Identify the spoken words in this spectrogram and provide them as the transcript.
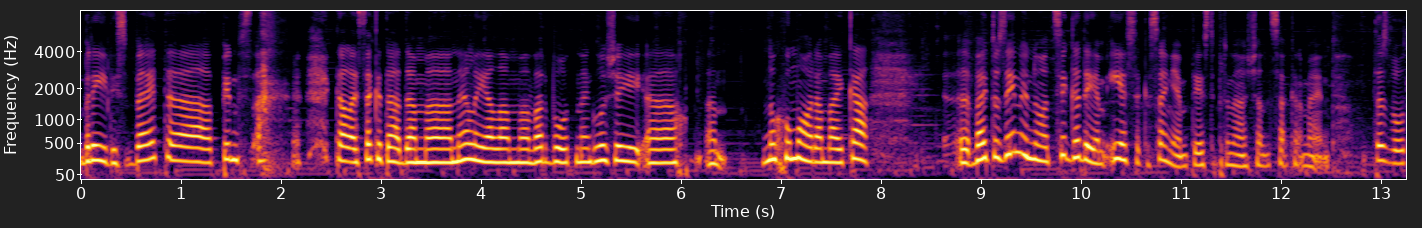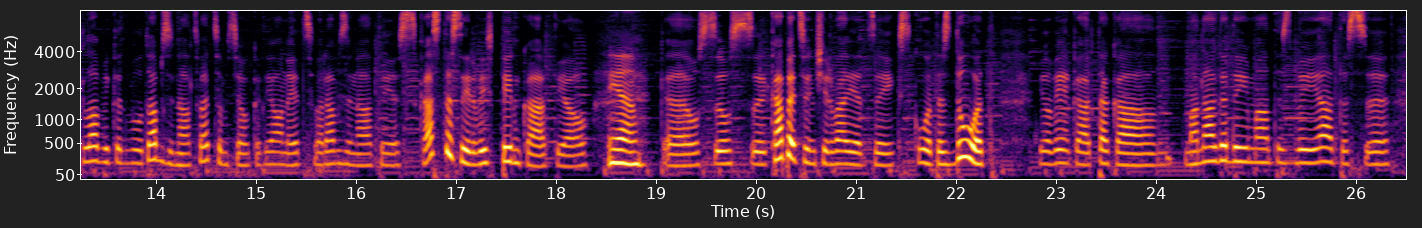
brīdis, bet uh, pirms, kā lai saka, tādam uh, nelielam, uh, varbūt negluži uh, um, nu, humoram vai kā, uh, vai tu zini, no cik gadiem iesaka saņemt iestiprināšanas sakramentu? Tas būtu labi, kad būtu apzināts vecums jau, kad jaunietis var apzināties, kas tas ir vispirmkārt jau, Jā, ka uz, uz, kāpēc viņš ir vajadzīgs, ko tas dod. Jo vienkārši tā kā manā gadījumā tas bija, jā, tas, eh,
